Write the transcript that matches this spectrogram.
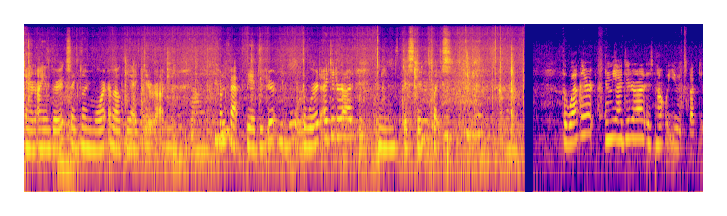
and I am very excited to learn more about the Iditarod. Fun fact: the Iditar- the word Iditarod means distant place. The weather in the Iditarod is not what you expected.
